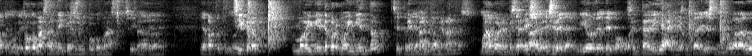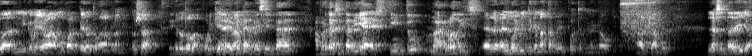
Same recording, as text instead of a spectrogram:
la tengo un que. poco más alto y pesas un poco más. Sí, O sea, claro. Y aparte tengo Sí, que- pero movimiento por movimiento, Sentadilla. en banca me ganas. Bueno, ah, bueno, empezar ah, ese. ese verá, mi orden de power. Sentadilla yo. Sentadilla, sin lugar a duda, Nico me lleva dando para el pelo toda la planning. O sea, Sí. pero toda, Que porque a ver qué literalmente tal me sientan. Aparte la sentadilla es cintu más rodis. el, el movimiento que más está predispuesto, al fin y al cabo, al cambio. La sentadilla,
